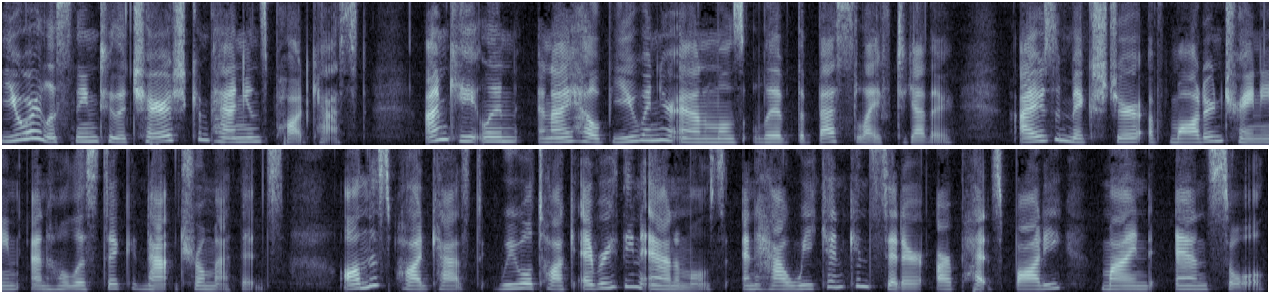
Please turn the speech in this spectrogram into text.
You are listening to the Cherished Companions podcast. I'm Caitlin, and I help you and your animals live the best life together. I use a mixture of modern training and holistic natural methods. On this podcast, we will talk everything animals and how we can consider our pet's body, mind, and soul.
